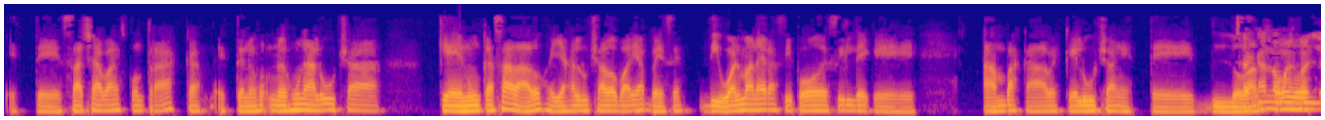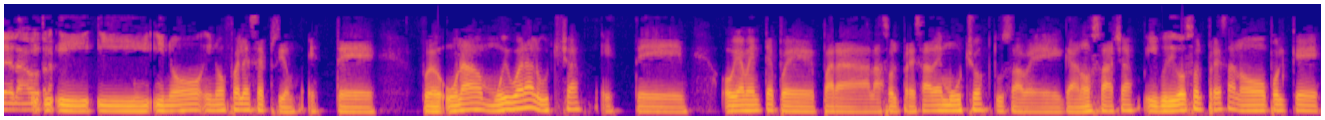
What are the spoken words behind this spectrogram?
Este, Sacha Banks contra Asuka. Este, no, no es una lucha que nunca se ha dado, ellas han luchado varias veces. De igual manera, sí puedo decirle que ambas cada vez que luchan, este, lo dan todo Y, y, y, no y no fue la excepción. Este, fue una muy buena lucha. Este, obviamente, pues para la sorpresa de muchos, tú sabes, ganó Sacha. Y digo sorpresa no porque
